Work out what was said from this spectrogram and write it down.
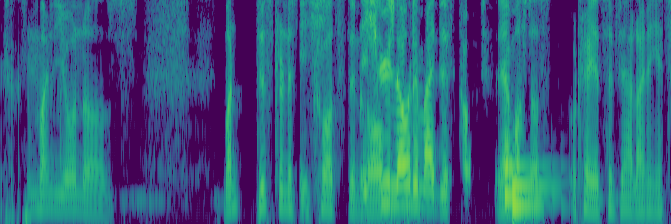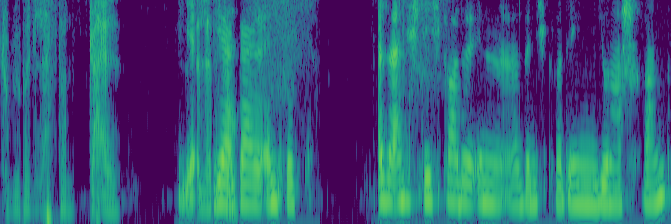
Mann, Jonas. Mann, disconnect Ich- kurz den Ich Raum. reloade mein Discord. Ja, mach das. Okay, jetzt sind wir alleine. Jetzt können wir über den lästern. Geil. Ja, Let's ja go. geil, endlich. Also eigentlich stehe ich gerade in, äh, bin ich gerade in Jonas Schrank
